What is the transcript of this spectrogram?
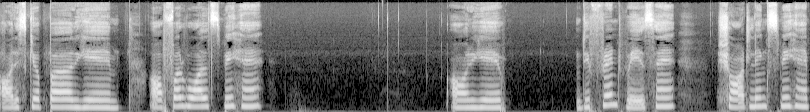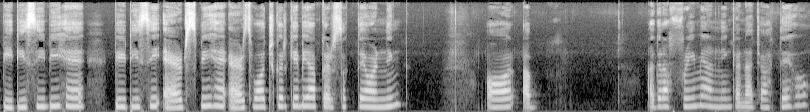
और इसके ऊपर ये ऑफ़र वॉल्स भी हैं। और ये डिफरेंट वेज हैं। शॉर्ट लिंक्स भी हैं पीटीसी भी है पीटीसी एड्स भी हैं। एड्स वॉच करके भी आप कर सकते हो अर्निंग और अब अगर आप फ्री में अर्निंग करना चाहते हो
